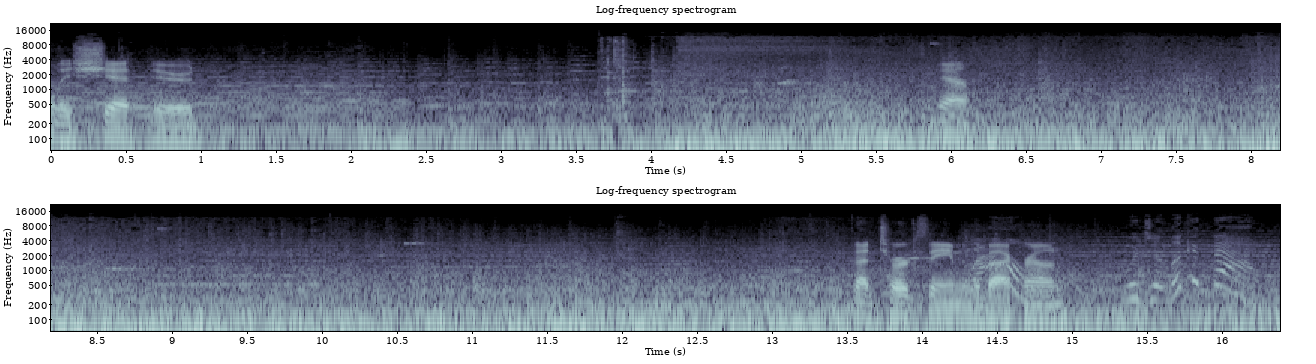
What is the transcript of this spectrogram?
Holy shit, dude. Yeah. That Turk theme in the Wow. background. Would you look at that?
